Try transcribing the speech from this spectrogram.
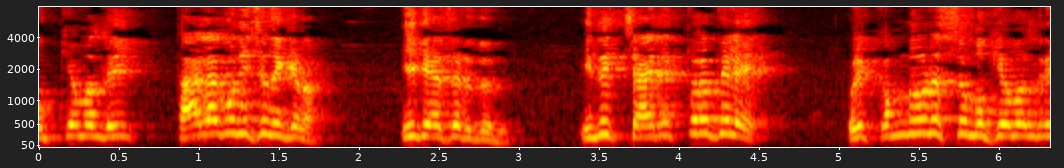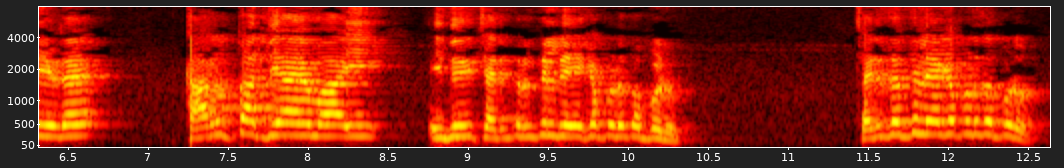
മുഖ്യമന്ത്രി തലകുനിച്ച് നിൽക്കണം ഈ കേസെടുത്തത്. ഇത് ചരിത്രത്തിലെ ഒരു കമ്മ്യൂണിസ്റ്റ് മുഖ്യമന്ത്രിയുടെ കറുത്ത അധ്യായമായി ഇത് ചരിത്രത്തിൽ രേഖപ്പെടുത്തപ്പെടും. ചരിത്രത്തിൽ രേഖപ്പെടുത്തപ്പെടും.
